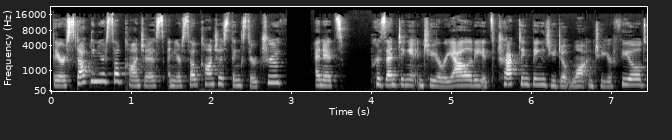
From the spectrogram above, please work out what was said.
They are stuck in your subconscious, and your subconscious thinks they're truth, and it's presenting it into your reality. It's attracting things you don't want into your field,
